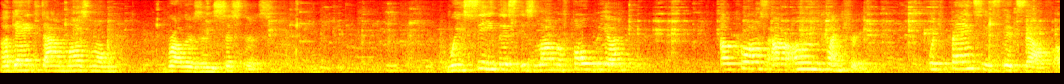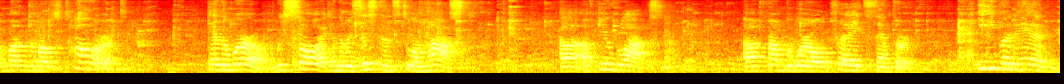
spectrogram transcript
against our Muslim brothers and sisters. We see this Islamophobia across our own country which fancies itself among the most tolerant in the world. We saw it in the resistance to a mosque uh, a few blocks uh, from the World Trade Center, even in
